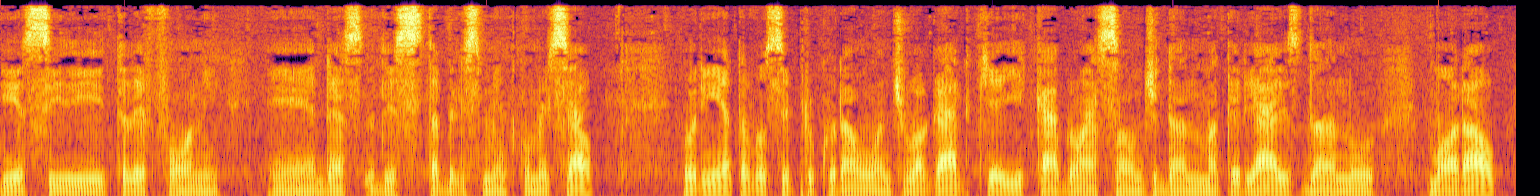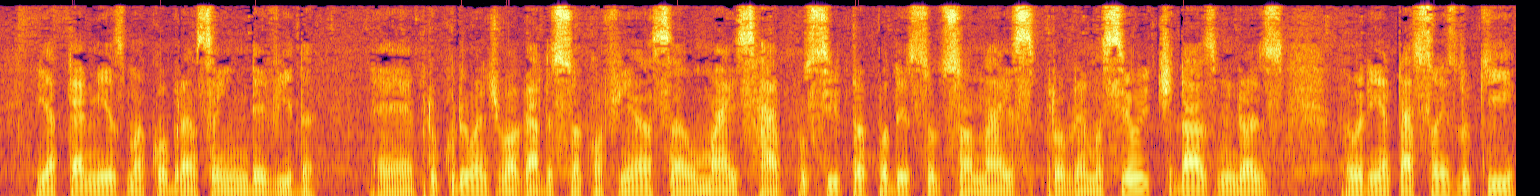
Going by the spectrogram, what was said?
esse telefone é, desse, desse estabelecimento comercial. Orienta você procurar um advogado que aí cabe uma ação de dano materiais, dano moral e até mesmo a cobrança indevida. É, procure um advogado de sua confiança o mais rápido possível para poder solucionar esse problema seu e te dar as melhores orientações do que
